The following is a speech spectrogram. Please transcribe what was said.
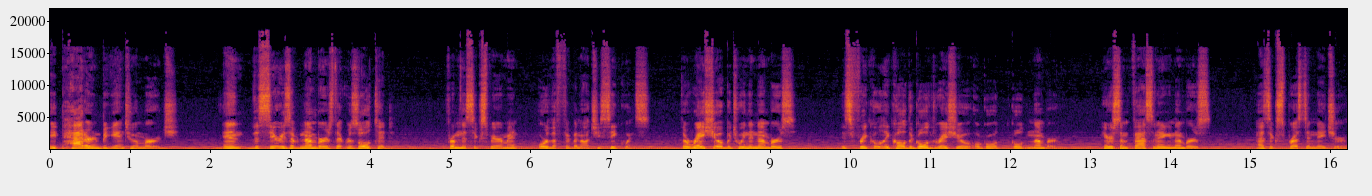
a pattern began to emerge. And the series of numbers that resulted from this experiment, or the Fibonacci sequence. The ratio between the numbers is frequently called the golden ratio or gold, golden number. Here's some fascinating numbers as expressed in nature.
